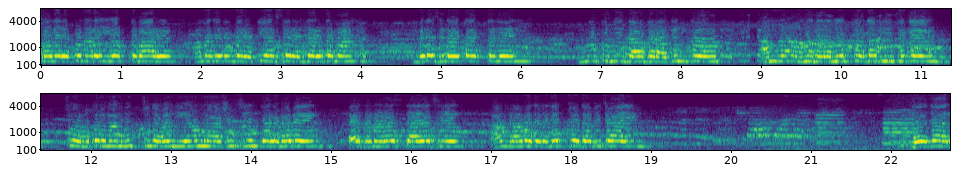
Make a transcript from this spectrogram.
সালের পনেরোই অক্টোবর আমাদের উপরে টিয়ার্সের জলদমান মেরেছিল তৎকালীন নীতিনির্ধারকরা। কিন্তু আমরা আমাদের মুখ্য দাবি থেকে চুল পরিমাণ বিচ্ছুত হয়নি। আমরা সুশৃঙ্খল ভাবে এখনও রাস্তায় আছি। আমরা আমাদের ন্যায্য দাবি চাই দু হাজার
